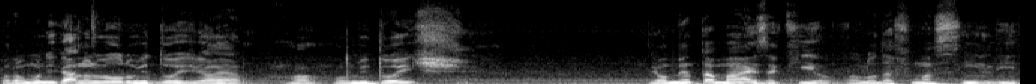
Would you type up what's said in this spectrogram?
Agora vamos ligar no volume 2, galera. Ó, volume 2 aumenta mais aqui, ó, o valor da fumacinha ali.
